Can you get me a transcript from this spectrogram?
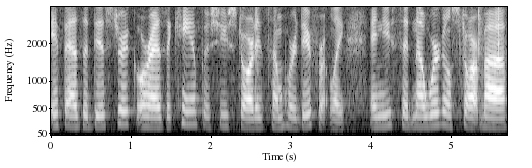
if as a district or as a campus you started somewhere differently? And you said no we're going to start by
